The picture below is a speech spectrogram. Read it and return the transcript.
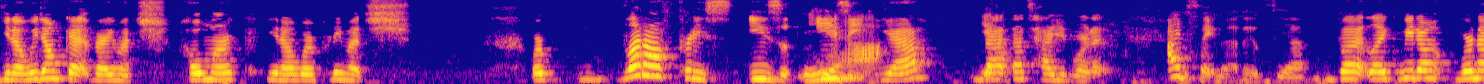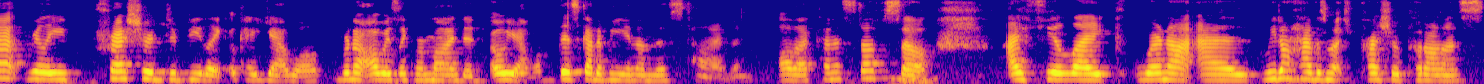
you know, we don't get very much homework. You know, we're pretty much we're let off pretty easy. Easy, Yeah. yeah. Yeah. That, that's how you'd word it. I'd say that is, yeah. But like we don't, we're not really pressured to be like, okay, yeah, well, we're not always like reminded, oh yeah, well, this got to be in on this time and all that kind of stuff. So I feel like we're not as we don't have as much pressure put on us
